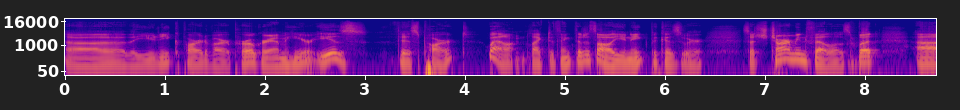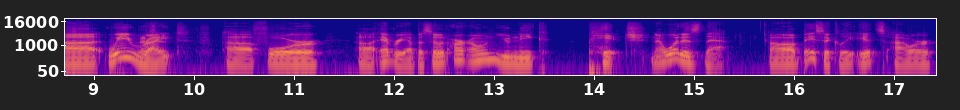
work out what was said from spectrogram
uh the unique part of our program here is this part. Well, I'd like to think that it's all unique because we're such charming fellows. But uh, we write uh, for uh, every episode our own unique pitch. Now, what is that? Uh, basically, it's our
